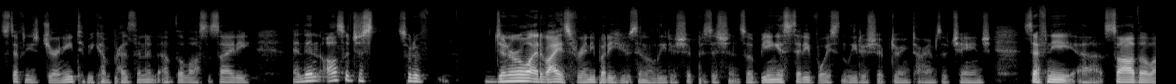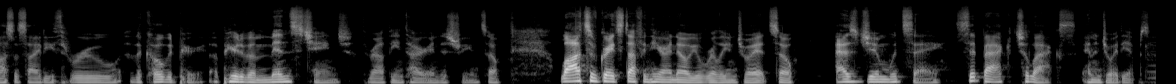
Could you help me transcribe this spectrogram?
Stephanie's journey to become president of the Law Society. And then also just sort of general advice for anybody who's in a leadership position. So, being a steady voice in leadership during times of change. Stephanie uh, saw the Law Society through the COVID period, a period of immense change throughout the entire industry. And so, lots of great stuff in here. I know you'll really enjoy it. So, as Jim would say, sit back, chillax, and enjoy the episode.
